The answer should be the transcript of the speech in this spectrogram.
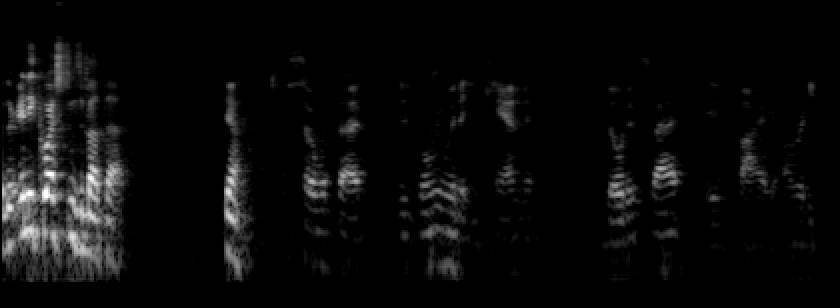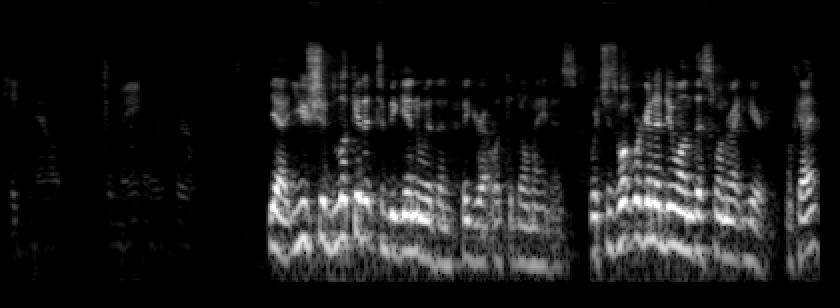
Are there any questions about that? Yeah. So with that, the only way that you can notice that is by already taking out the domain or there? Yeah, you should look at it to begin with and figure out what the domain is, which is what we're gonna do on this one right here, okay?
